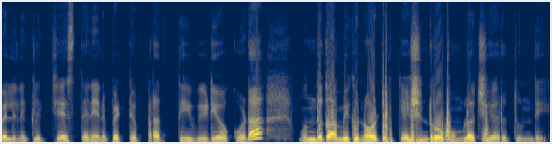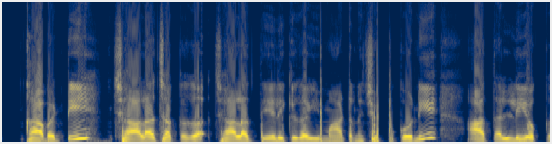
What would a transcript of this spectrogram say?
బెల్లిని క్లిక్ చేస్తే నేను పెట్టే ప్రతి వీడియో కూడా ముందుగా మీకు నోటిఫికేషన్ రూపంలో చేరుతుంది. కాబట్టి చాలా చక్కగా చాలా తేలికగా ఈ మాటను చెప్పుకొని ఆ తల్లి యొక్క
